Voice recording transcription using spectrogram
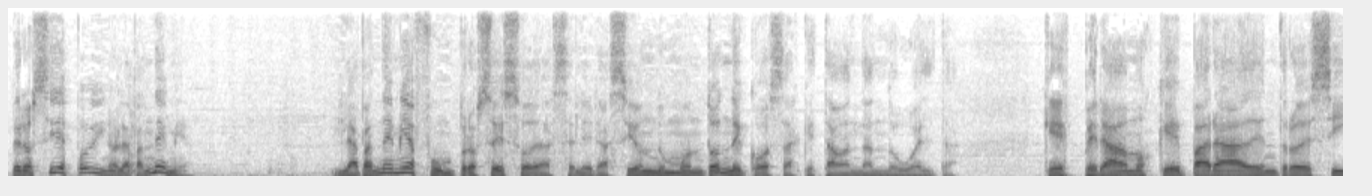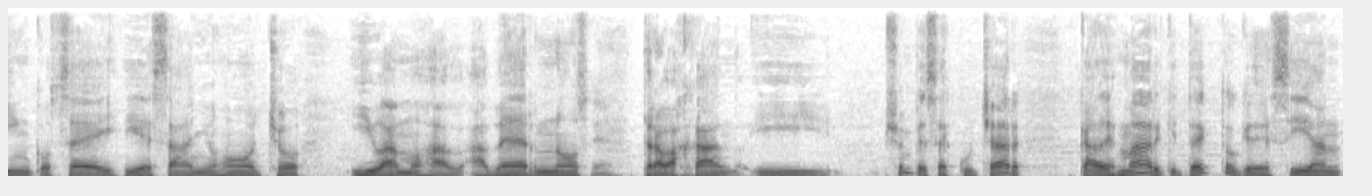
pero sí después vino la pandemia. Y la pandemia fue un proceso de aceleración de un montón de cosas que estaban dando vuelta, que esperábamos que para dentro de 5, 6, 10 años, 8, íbamos a, vernos trabajando y yo empecé a escuchar cada vez más arquitectos que decían,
